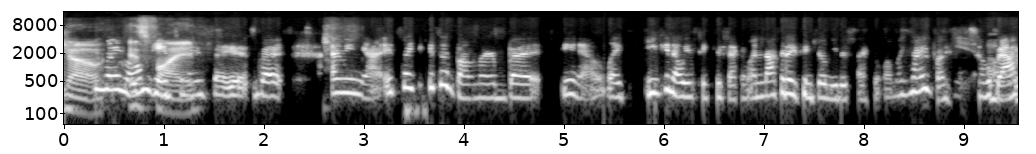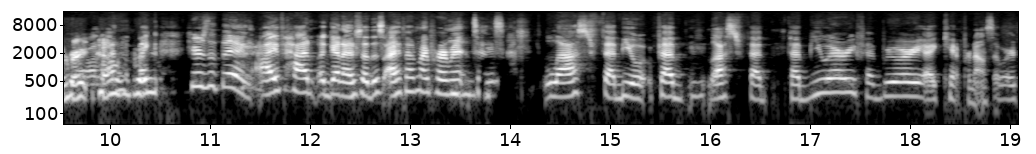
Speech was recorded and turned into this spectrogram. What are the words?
No, my mom hates fine. when I say it, but I mean, yeah, it's like it's a bummer, but you know, like you can always take your second one. Not that I think you'll need a second one. Like my advice is so oh bad right now. Like, here's the thing: I've had again, I've said this. I've had my permit mm-hmm. since last February. Feb last Feb February February. I can't pronounce that word.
